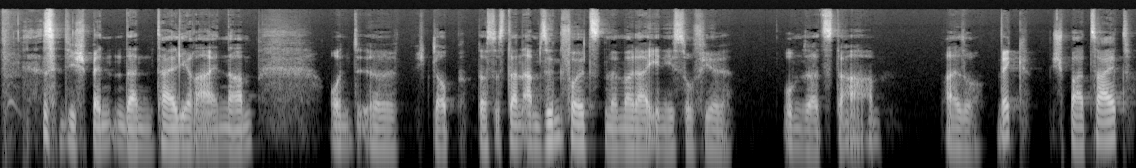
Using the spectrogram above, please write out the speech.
Also die spenden dann Teil ihrer Einnahmen. Und äh, ich glaube, das ist dann am sinnvollsten, wenn wir da eh nicht so viel Umsatz da haben. Also weg, spart Zeit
